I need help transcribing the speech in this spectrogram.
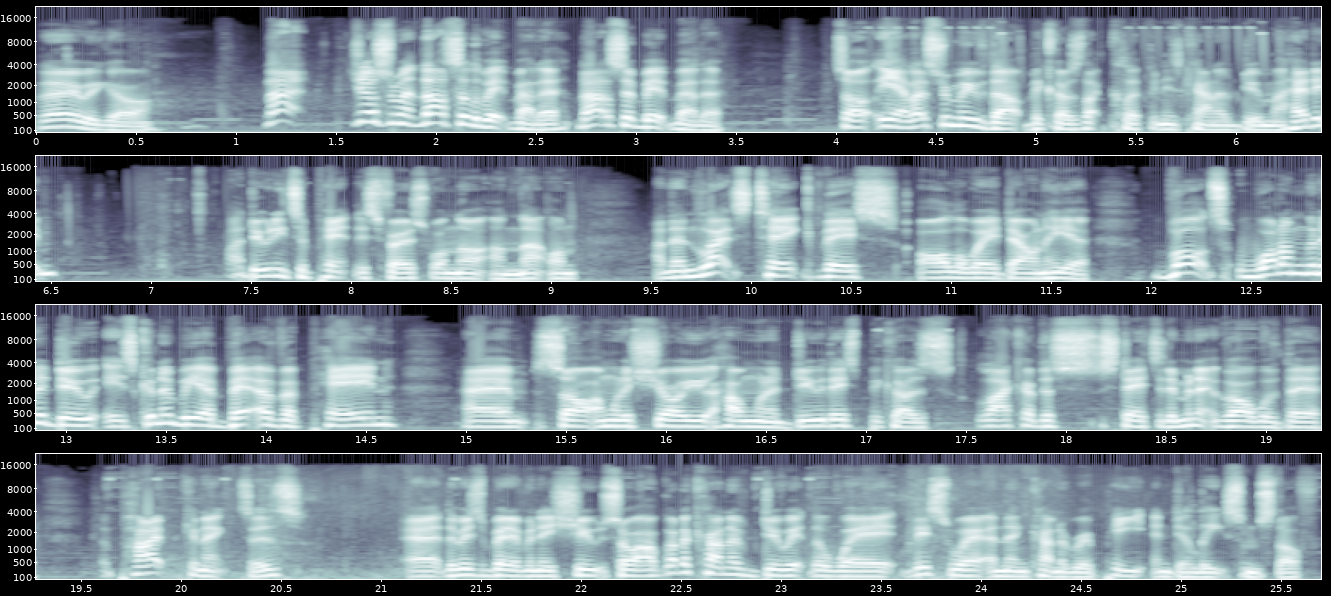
There we go. That just that's a little bit better. That's a bit better. So yeah, let's remove that because that clipping is kind of doing my head in. I do need to paint this first one though, and that one. And then let's take this all the way down here. But what I'm going to do, it's going to be a bit of a pain. Um, so I'm going to show you how I'm going to do this because like I just stated a minute ago with the, the pipe connectors, uh, there is a bit of an issue. So I've got to kind of do it the way, this way, and then kind of repeat and delete some stuff.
